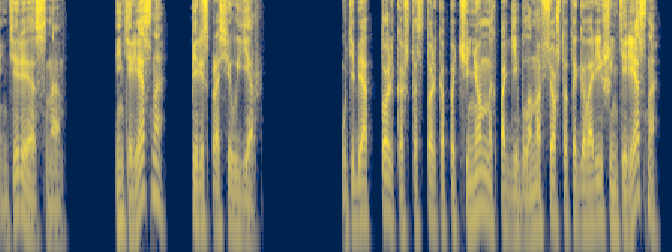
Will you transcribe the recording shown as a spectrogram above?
«Интересно». «Интересно?» — переспросил Ер. «У тебя только что столько подчиненных погибло, но все, что ты говоришь, интересно?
